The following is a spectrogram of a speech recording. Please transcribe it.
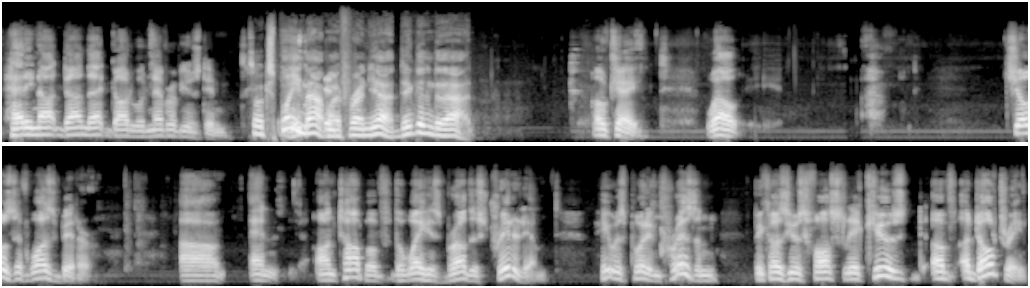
Had he not done that, God would never have used him. So explain he, that, my friend. Yeah, dig into that. Okay. Well, Joseph was bitter. Uh, and on top of the way his brothers treated him, he was put in prison because he was falsely accused of adultery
